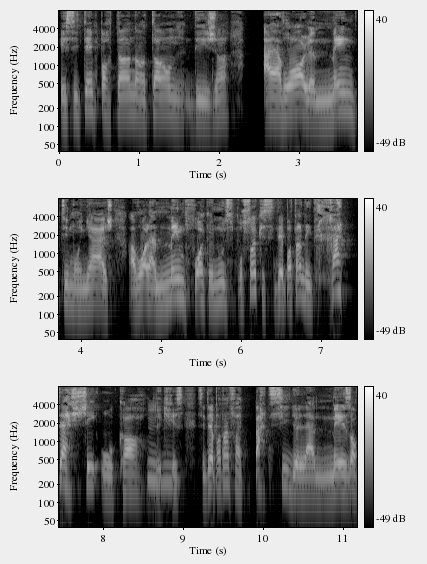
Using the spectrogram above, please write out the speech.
et c'est important d'entendre des gens à avoir le même témoignage, avoir la même foi que nous. C'est pour ça que c'est important d'être rattaché au corps de mhm. Christ. C'est important de faire partie de la maison.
